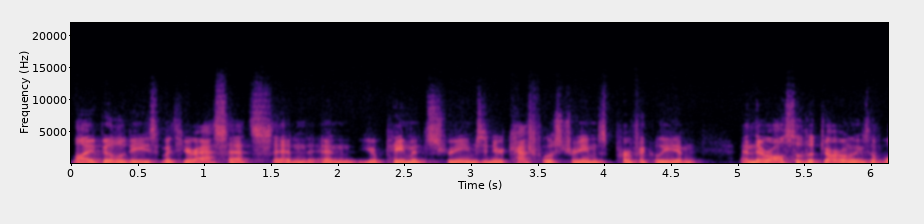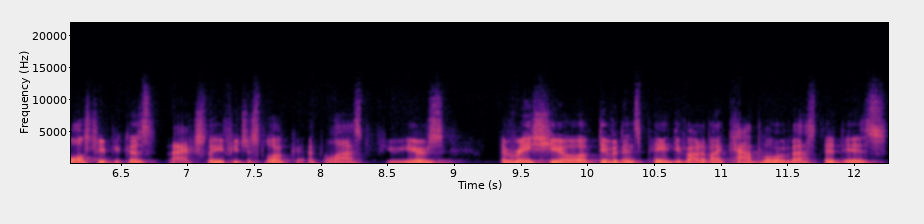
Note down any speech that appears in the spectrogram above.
liabilities with your assets and and your payment streams and your cash flow streams perfectly, and and they're also the darlings of Wall Street because actually, if you just look at the last few years, the ratio of dividends paid divided by capital invested is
